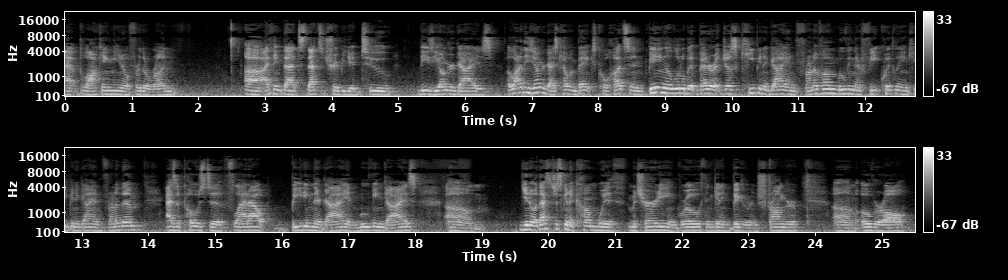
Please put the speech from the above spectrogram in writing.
at blocking, you know, for the run. Uh, I think that's that's attributed to these younger guys, a lot of these younger guys, Kelvin Banks, Cole Hudson, being a little bit better at just keeping a guy in front of them, moving their feet quickly and keeping a guy in front of them, as opposed to flat out beating their guy and moving guys. Um, you know, that's just going to come with maturity and growth and getting bigger and stronger um, overall.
